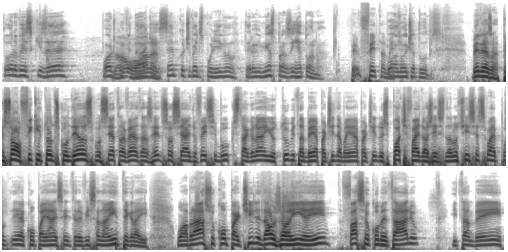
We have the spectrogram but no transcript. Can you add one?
toda vez que quiser, pode Na convidar hora. que sempre que eu estiver disponível, terei um imenso prazer em retornar. Perfeitamente. Boa noite a todos. Beleza. Pessoal, fiquem todos com Deus. Você, através das redes sociais do Facebook, Instagram, YouTube também, a partir da manhã, a partir do Spotify do Agência da Notícia, você vai poder acompanhar essa entrevista na íntegra aí. Um abraço, compartilhe, dá o joinha aí, faça seu comentário e também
